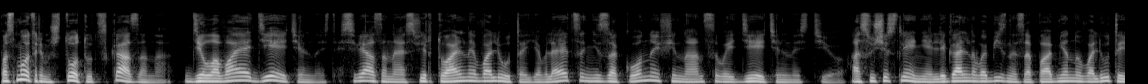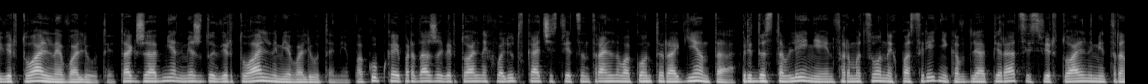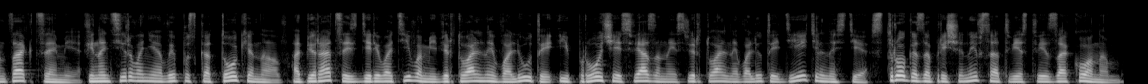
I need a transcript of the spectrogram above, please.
Посмотрим, что тут сказано. Деловая деятельность, связанная с виртуальной валютой, является незаконной финансовой деятельностью. Осуществление легального бизнеса по обмену валюты и виртуальной валюты, также обмен между виртуальными валютами, покупка и продажа виртуальных валют в качестве центрального контрагента, предоставление информационных посредников для операций с виртуальными транзакциями, финансирование выпуска токенов, операции с деривативами виртуальной валюты и прочие связанные с виртуальной валютой деятельности строго запрещены в соответствии с законом.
